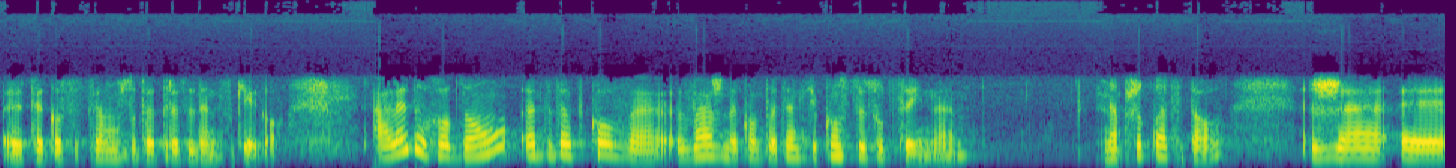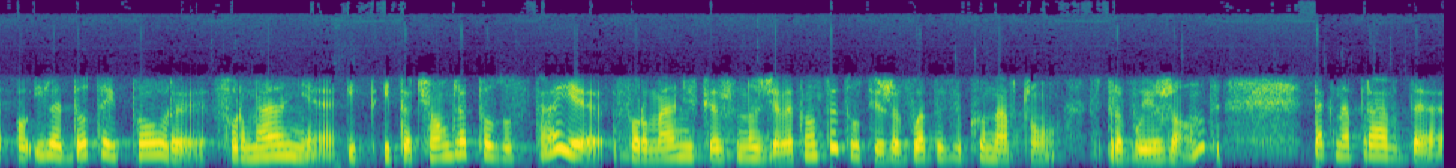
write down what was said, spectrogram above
e, tego systemu superprezydenckiego. Ale dochodzą dodatkowe ważne kompetencje konstytucyjne, na przykład to, że e, o ile do tej pory formalnie, i, i, to ciągle pozostaje formalnie w pierwszym rozdziale Konstytucji, że władzę wykonawczą sprawuje rząd, tak naprawdę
